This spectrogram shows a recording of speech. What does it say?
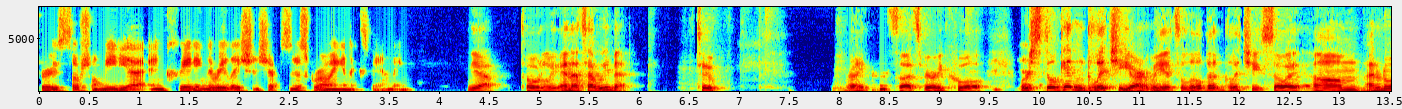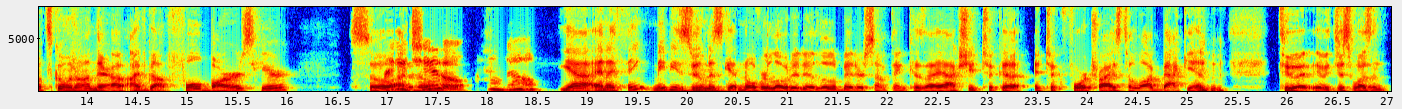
through social media and creating the relationships and just growing and expanding. Yeah, totally. And that's how we met too right? So that's very cool. We're still getting glitchy aren't we? It's a little bit glitchy. So i um i don't know what's going on there. I, have got full bars here. So i, I do too know. i don't know. Yeah and i think maybe zoom is getting overloaded a little bit or something because i actually took a it took four tries to log back in to it. It just wasn't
